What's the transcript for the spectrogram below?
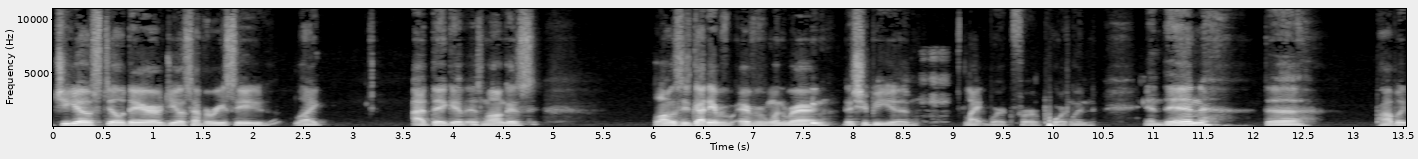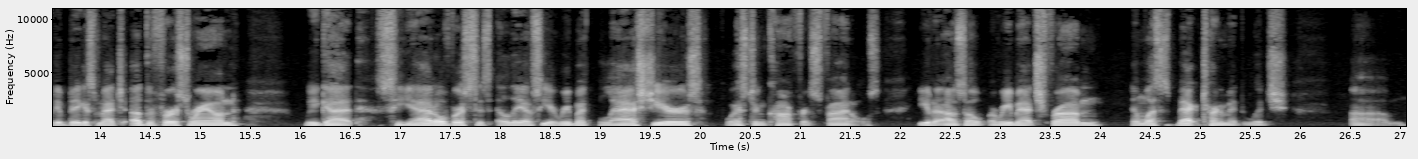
Gio's still there. Gio Savarese, like, I think if, as long as, as long as he's got every, everyone ready, this should be a light work for Portland. And then the probably the biggest match of the first round, we got Seattle versus LAFC, a rematch last year's Western Conference Finals. Even also a rematch from MLS's back tournament, which um,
